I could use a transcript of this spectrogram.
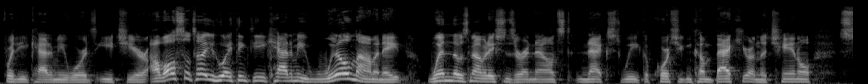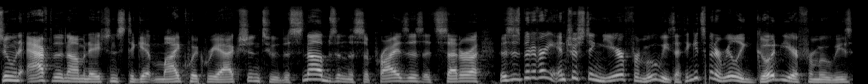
for the Academy Awards each year? I'll also tell you who I think the Academy will nominate when those nominations are announced next week. Of course, you can come back here on the channel soon after the nominations to get my quick reaction to the snubs and the surprises, etc. This has been a very interesting year for movies. I think it's been a really good year for movies,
